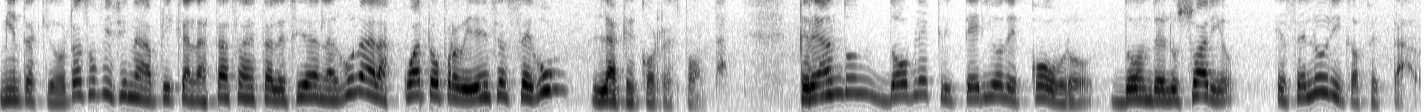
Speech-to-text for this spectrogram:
mientras que otras oficinas aplican las tasas establecidas en alguna de las cuatro providencias según la que corresponda, creando un doble criterio de cobro donde el usuario es el único afectado.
